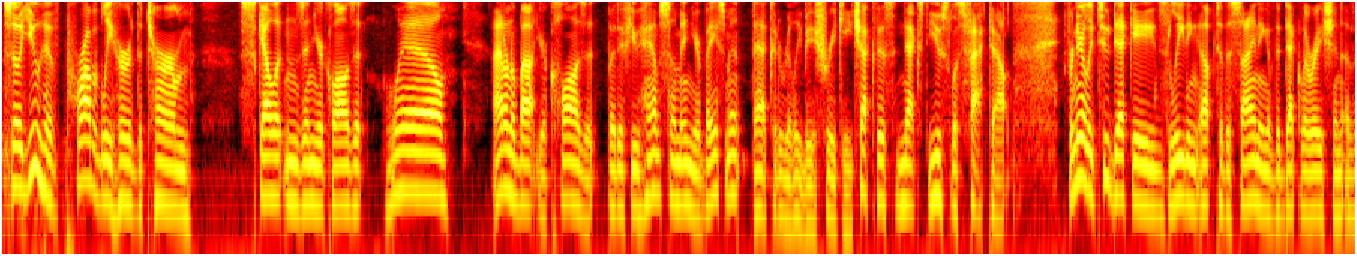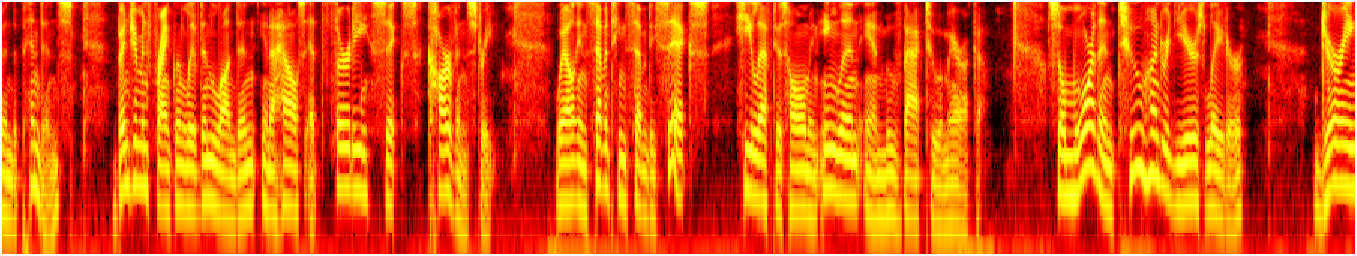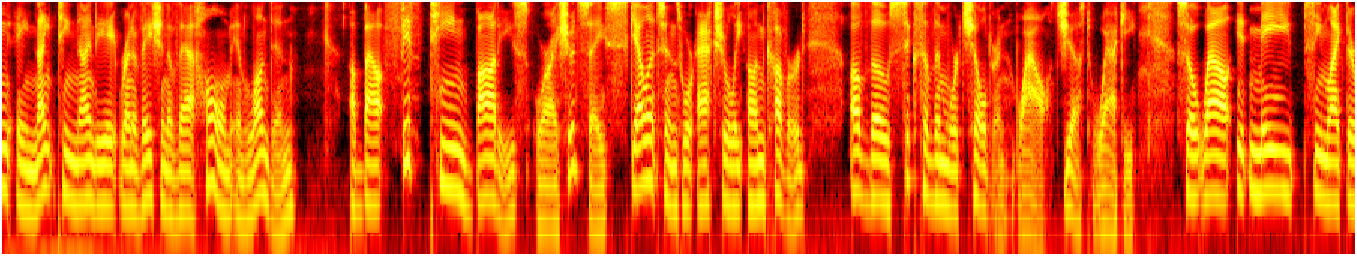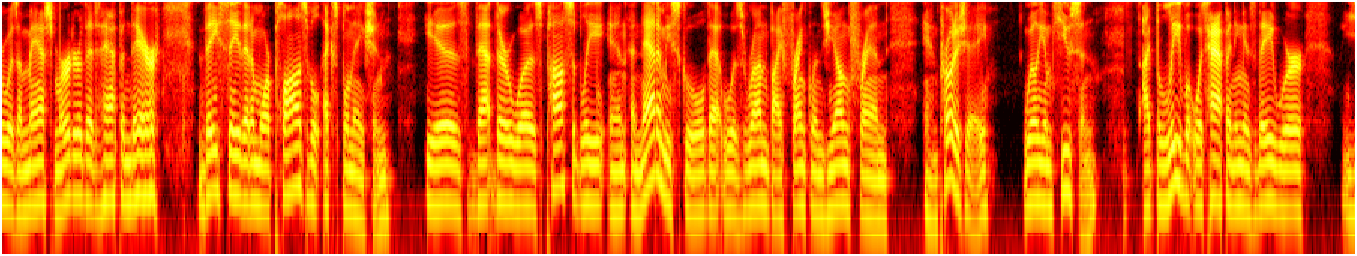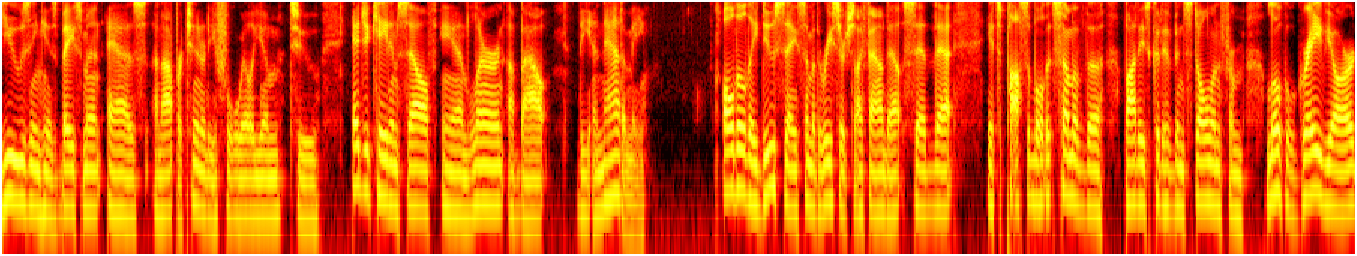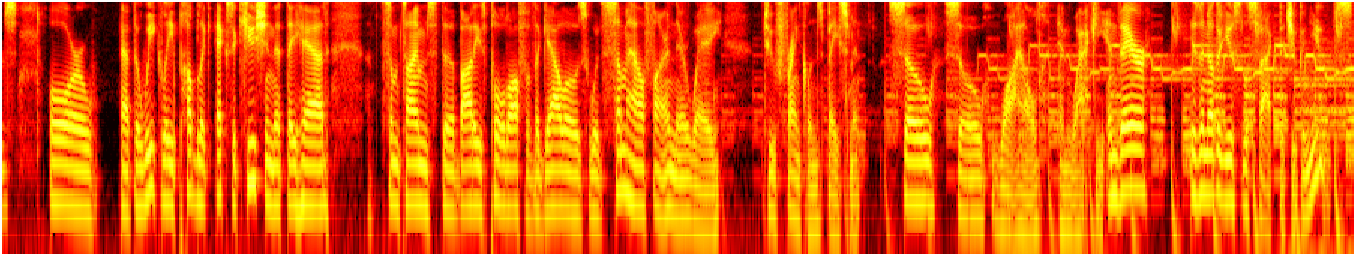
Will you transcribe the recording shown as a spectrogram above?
So, you have probably heard the term skeletons in your closet. Well, I don't know about your closet, but if you have some in your basement, that could really be freaky. Check this next useless fact out. For nearly two decades leading up to the signing of the Declaration of Independence, Benjamin Franklin lived in London in a house at 36 Craven Street. Well, in 1776, he left his home in England and moved back to America. So, more than 200 years later, during a 1998 renovation of that home in London, about 15 bodies, or I should say, skeletons, were actually uncovered of those, six of them were children. Wow, just wacky. So while it may seem like there was a mass murder that had happened there, they say that a more plausible explanation is that there was possibly an anatomy school that was run by Franklin's young friend and protege, William Hewson. I believe what was happening is they were using his basement as an opportunity for William to educate himself and learn about the anatomy. Although they do say some of the research I found out said that it's possible that some of the bodies could have been stolen from local graveyards or at the weekly public execution that they had. Sometimes the bodies pulled off of the gallows would somehow find their way to Franklin's basement. So, so wild and wacky. And there is another useless fact that you can use.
